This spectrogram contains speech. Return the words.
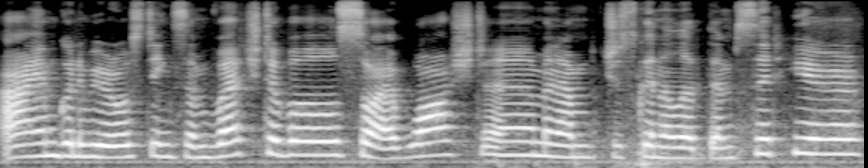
I am going to be roasting some vegetables. So I washed them and I'm just going to let them sit here.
